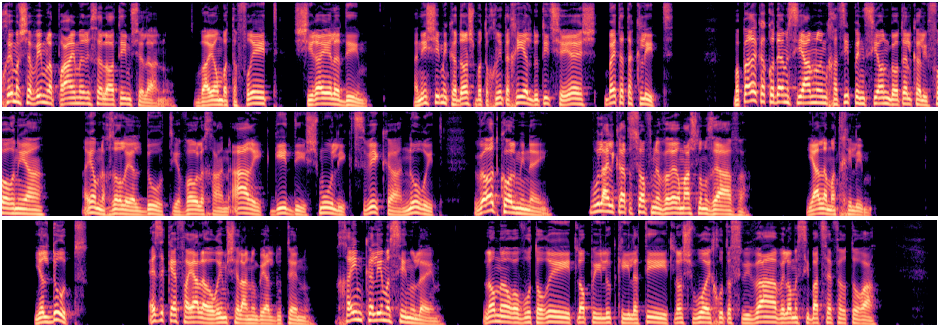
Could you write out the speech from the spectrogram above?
ברוכים השבים לפריימריס הלוהטים שלנו, והיום בתפריט, שירי ילדים. אני שימי קדוש בתוכנית הכי ילדותית שיש, בית התקליט. בפרק הקודם סיימנו עם חצי פנסיון בהוטל קליפורניה. היום נחזור לילדות, יבואו לכאן אריק, גידי, שמוליק, צביקה, נורית, ועוד כל מיני. ואולי לקראת הסוף נברר מה שלום זהבה. יאללה, מתחילים. ילדות. איזה כיף היה להורים שלנו בילדותנו. חיים קלים עשינו להם. לא מעורבות הורית, לא פעילות קהילתית, לא שבוע איכות הסביבה ולא מסיבת ספר תורה.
